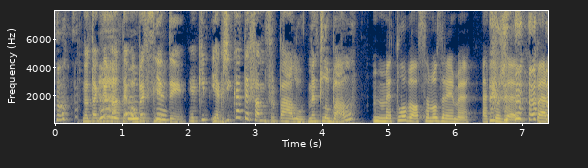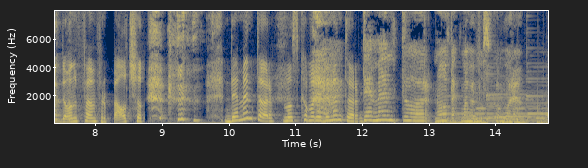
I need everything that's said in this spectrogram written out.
no tak kde máte obecně ty? Jaký, jak říkáte famfrpálu? Metlobal? Metlobal, samozrejme. Akože, pardon, fanfrpal, čo? Dementor, Moskomor je Dementor. Dementor, no tak máme Moskomora.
